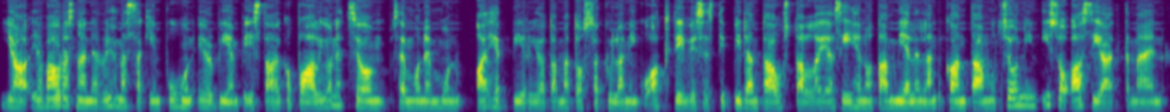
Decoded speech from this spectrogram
ja, ja Vaurasnainen ryhmässäkin puhun Airbnbistä aika paljon, että se on semmoinen mun aihepiiri, jota mä tuossa kyllä niin kuin aktiivisesti pidän taustalla ja siihen otan mielelläni kantaa, mutta se on niin iso asia, että mä en,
